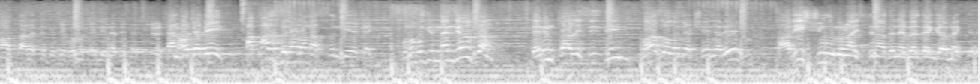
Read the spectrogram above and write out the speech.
ona hakaret edecek, onu telin edecek. Sen hoca değil, papaz bile olamazsın diyecek. Bunu bugün ben diyorsam benim talihsizliğim bazı olacak şeyleri tarih şuuruna istinaden evvelden görmektir.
